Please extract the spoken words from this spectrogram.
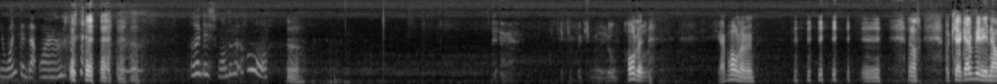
You wanted that worm. oh, I just swallowed it whole. Huh. Take your picture with it. Hold it. Grab hold of him. now, okay, I got a video now.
